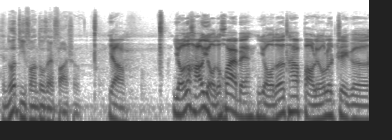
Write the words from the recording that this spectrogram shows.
很多地方都在发生。呀，有的好，有的坏呗。有的它保留了这个，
